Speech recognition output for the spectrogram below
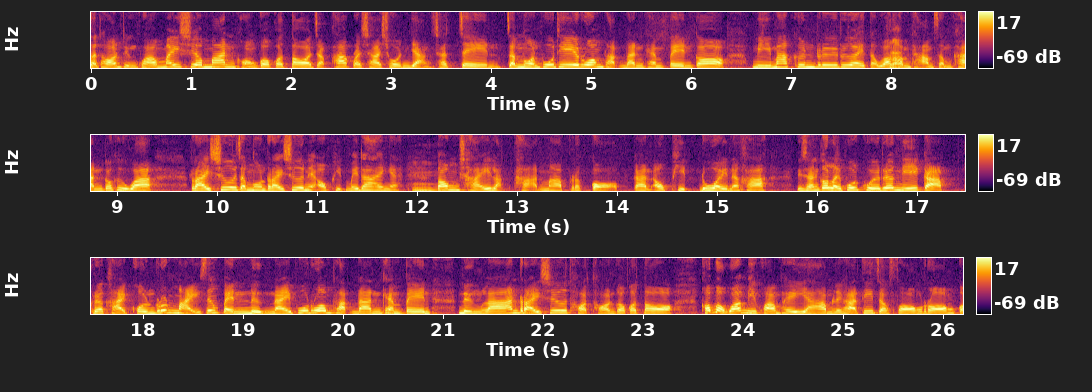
สะท้อนถึงความไม่เชื่อมั่นของกกตจากภาคประชาชนอย่างชัดเจนจำนวนผู้ที่ร่วมผลักดันแคมเปญก็มีมากขึ้นเรื่อยๆ แต่ว่าครับคำถามสำคัญก็คือว่า รายชื่อจำนวนรายชื่อเนี่ยเอาผิดไม่ได้ไงอืมต้องใช้หลักฐานมาประกอบการเอาผิดด้วยนะคะ ดิฉันก็เลยพูดคุยเรื่องนี้กับเครือข่ายคนรุ่นใหม่ ซึ่งเป็นหนึ่งในผู้ร่วมผลักดันแคมเปญ1 ล้านรายชื่อถอดถอนกกตเขาบอกว่ามีความพยายามเลยค่ะ ที่จะฟ้องร้องก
